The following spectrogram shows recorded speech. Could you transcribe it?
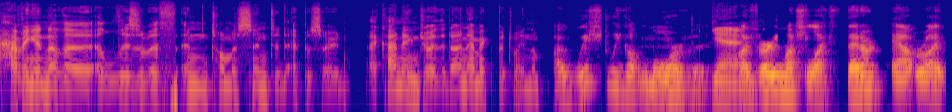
having another Elizabeth and Thomas centered episode. I kind of enjoy the dynamic between them. I wish we got more of it. Yeah. I very much like they don't outright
